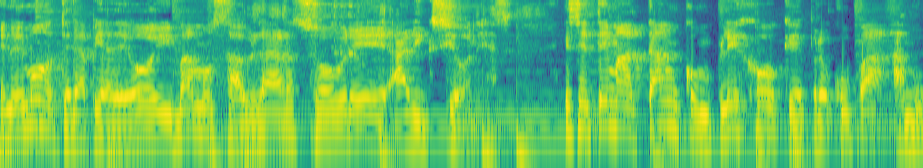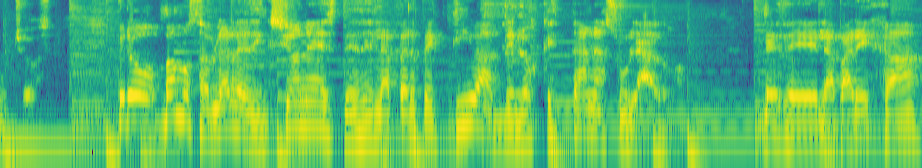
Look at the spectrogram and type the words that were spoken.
En el modo terapia de hoy vamos a hablar sobre adicciones, ese tema tan complejo que preocupa a muchos. Pero vamos a hablar de adicciones desde la perspectiva de los que están a su lado, desde la pareja,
